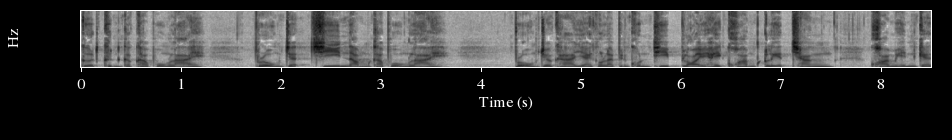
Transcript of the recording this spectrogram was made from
เกิดขึ้นกับข้าพงหลาย พระองค์จะชี้นำข้าพงหลาย ระองค์เจ้าข้ายายข้าหลายเป็นคนที่ปล่อยให้ความเกลียดชัง ความเห็นแก่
